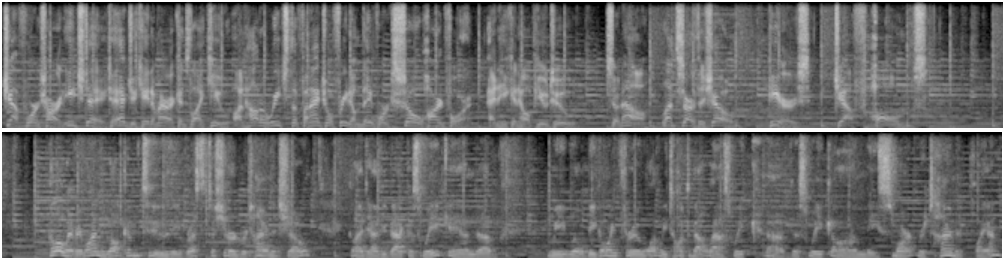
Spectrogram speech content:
Jeff works hard each day to educate Americans like you on how to reach the financial freedom they've worked so hard for, and he can help you too. So now, let's start the show. Here's Jeff Holmes. Hello, everyone. Welcome to the Rest Assured Retirement Show. Glad to have you back this week. And uh, we will be going through what we talked about last week, uh, this week on the Smart Retirement Plan.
